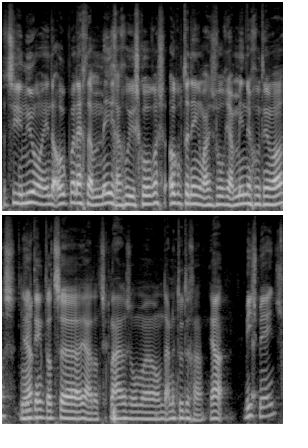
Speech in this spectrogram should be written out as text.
Dat zie je nu al in de Open. Echt een mega goede scores. Ook op de dingen waar ze vorig jaar minder goed in was. Ja. ik denk dat ze, ja, dat ze klaar is om, eh, om daar naartoe te gaan. Ja. Mies mee eens?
